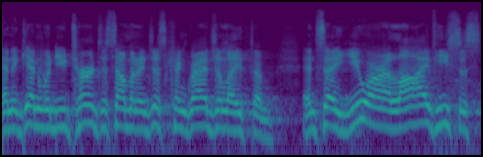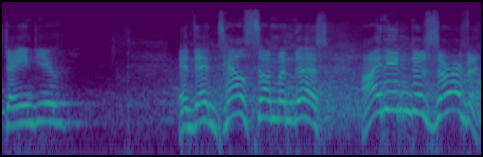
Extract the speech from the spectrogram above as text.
And again, when you turn to someone and just congratulate them and say, You are alive, He sustained you. And then tell someone this I didn't deserve it.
